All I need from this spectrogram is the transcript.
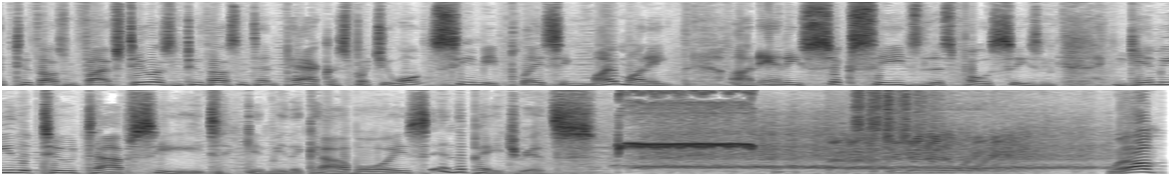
the 2005 Steelers and 2010 Packers, but you won't see me placing my money on any six seeds this postseason. Give me the two top seeds. Give me the Cowboys and the Patriots. That's the two-minute warning. Well,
